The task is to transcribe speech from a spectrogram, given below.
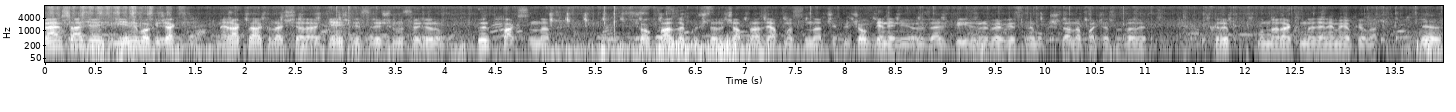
Ben sadece yeni bakacak meraklı arkadaşlara, genç nesile şunu söylüyorum. Irk baksınlar. Çok fazla kuşları çapraz yapmasınlar. Çünkü çok deneniyor. Özellikle İzmir bölgesinde bu kuşlarla paçasızları kırıp bunlar hakkında deneme yapıyorlar. Evet.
